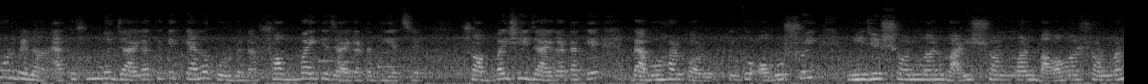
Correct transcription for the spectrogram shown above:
করবে না? এত সুন্দর জায়গা থেকে কেন করবে না? সবাইকে জায়গাটা দিয়েছে। সবাই সেই জায়গাটাকে ব্যবহার করো। কিন্তু অবশ্যই নিজের সম্মান, বাড়ির সম্মান বাবা মার সম্মান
